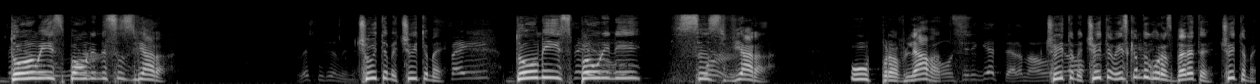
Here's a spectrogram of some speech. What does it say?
Думи, изпълнени с вяра. Чуйте ме, чуйте ме. Думи, изпълнени с вяра, управляват. Чуйте ме, чуйте ме, искам да го разберете. Чуйте ме.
